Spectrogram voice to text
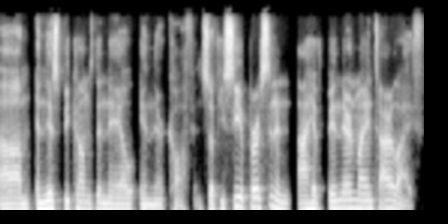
um, and this becomes the nail in their coffin. So if you see a person, and I have been there in my entire life,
